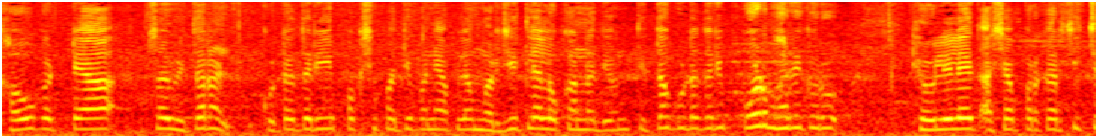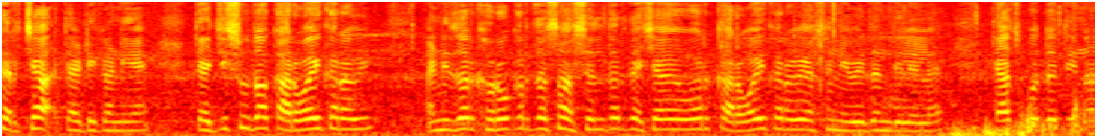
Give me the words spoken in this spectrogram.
खाऊ कट्ट्याचं वितरण कुठंतरी पक्षपातीपणे आपल्या मर्जीतल्या लोकांना देऊन तिथं कुठंतरी पोटभारी करू ठेवलेले आहेत अशा प्रकारची चर्चा त्या ठिकाणी आहे. त्याचीसुद्धा कारवाई करावी. आणि जर खरोखर तसं असेल तर त्याच्यावर कारवाई करावी असं निवेदन दिलेलं आहे. त्याच पद्धतीनं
